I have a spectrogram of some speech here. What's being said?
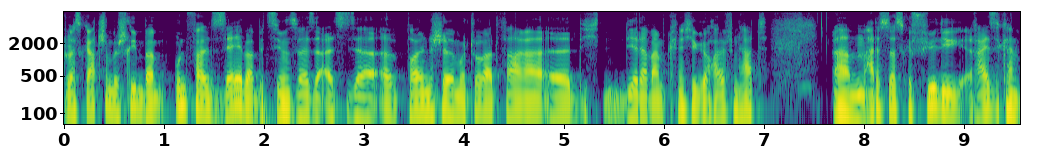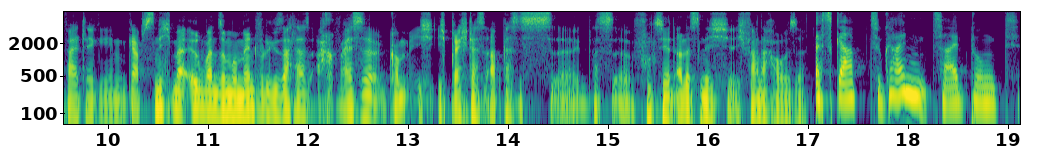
Du hast gerade schon beschrieben, beim Unfall selber, beziehungsweise als dieser äh, polnische Motorradfahrer äh, dich, dir da beim Knöchel geholfen hat, ähm, hattest du das Gefühl, die Reise kann weitergehen? Gab es nicht mal irgendwann so einen Moment, wo du gesagt hast, ach, weißt du, komm, ich, ich breche das ab, das, ist, äh, das äh, funktioniert alles nicht, ich fahre nach Hause? Es gab zu keinem Zeitpunkt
